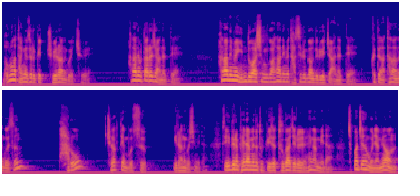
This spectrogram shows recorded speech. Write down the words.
너무나 당연스럽게 죄라는 거예요, 죄. 하나님을 따르지 않을 때, 하나님의 인도하심과 하나님의 다스림 가운데 이르지 않을 때, 그때 나타나는 것은 바로 죄악된 모습이라는 것입니다. 그래서 이들은 베냐민을 돕기 위해서 두 가지를 행합니다. 첫 번째는 뭐냐면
